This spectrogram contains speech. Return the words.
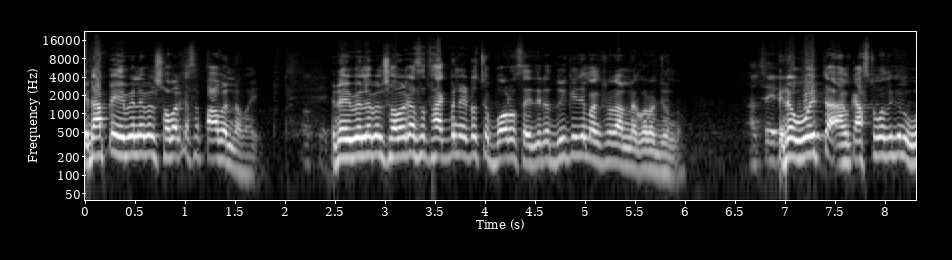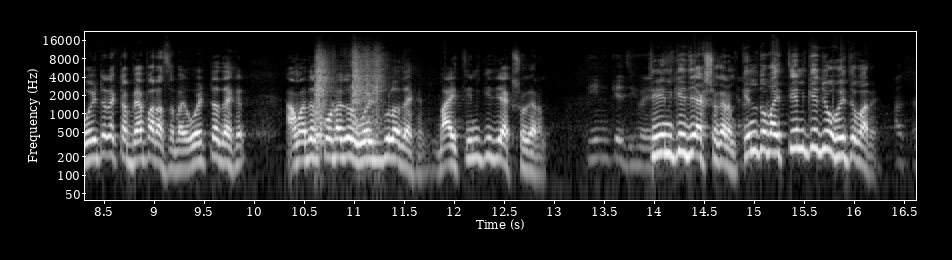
এটা আপনি অ্যাভেলেবেল সবার কাছে পাবেন না ভাই। এটা অ্যাভেলেবেল সবার কাছে থাকবে না এটা হচ্ছে বড় সাইজ এটা দুই কেজি মাংস রান্না করার জন্য। আচ্ছা এটা ওয়েটটা আমি কাস্টমারদের কিন্তু ওয়েটের একটা ব্যাপার আছে ভাই ওয়েটটা দেখেন আমাদের প্রোডাক্টের ওয়েটগুলো দেখেন। ভাই তিন কেজি একশো গ্রাম। তিন কেজি একশো গ্রাম। কিন্তু ভাই তিন কেজিও হইতে পারে। আচ্ছা।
